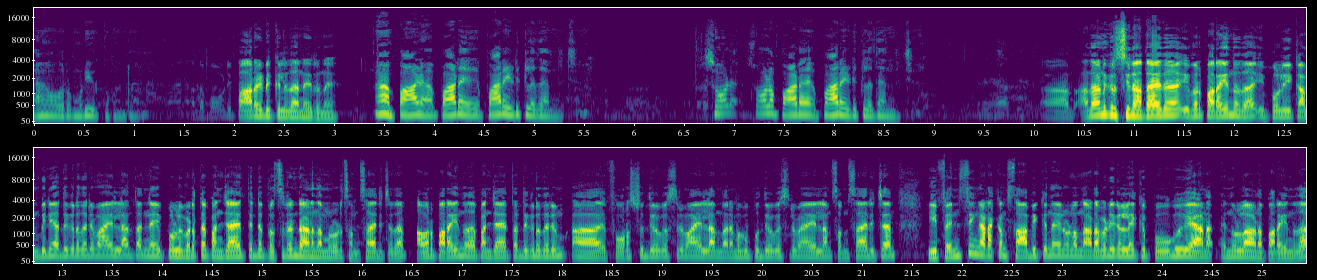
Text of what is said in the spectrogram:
நாங்கள் ஒரு முடிவுக்கு கொண்டு வந்தோம். பாறை எடுக்கல தானே இருந்தேன் ஆ பாட பாட பாறை எடுக்கல தான் இருந்துச்சு. சோள சோள பாட பாறை எடுக்கல தான் இருந்துச்சு. അതാണ് ക്രിസ്റ്റീന. അതായത് ഇവർ പറയുന്നത് ഇപ്പോൾ ഈ കമ്പനി അധികൃതരുമായെല്ലാം തന്നെ ഇപ്പോൾ ഇവിടുത്തെ പഞ്ചായത്തിന്റെ പ്രസിഡന്റാണ് നമ്മളോട് സംസാരിച്ചത്. അവർ പറയുന്നത് പഞ്ചായത്ത് അധികൃതരും ഫോറസ്റ്റ് ഉദ്യോഗസ്ഥരുമായെല്ലാം വനംവകുപ്പ് ഉദ്യോഗസ്ഥരുമായെല്ലാം സംസാരിച്ച് ഈ ഫെൻസിംഗ് അടക്കം സ്ഥാപിക്കുന്നതിനുള്ള നടപടികളിലേക്ക് പോകുകയാണ് എന്നുള്ളതാണ് പറയുന്നത്.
